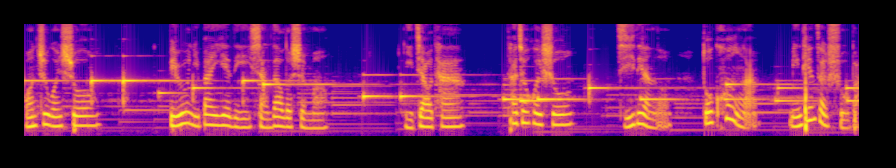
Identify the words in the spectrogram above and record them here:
王志文说：“比如你半夜里想到了什么，你叫他，他就会说几点了，多困啊，明天再说吧。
